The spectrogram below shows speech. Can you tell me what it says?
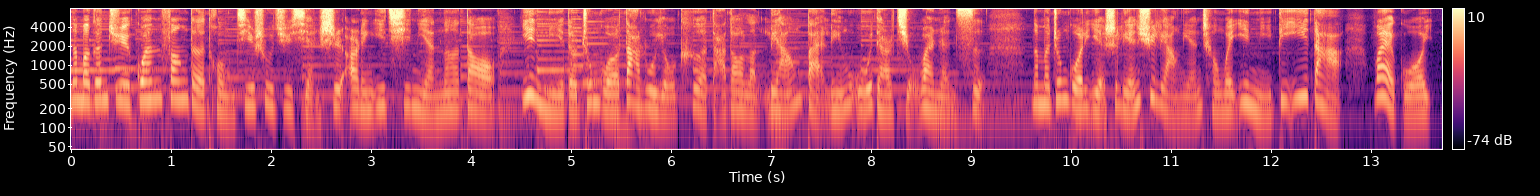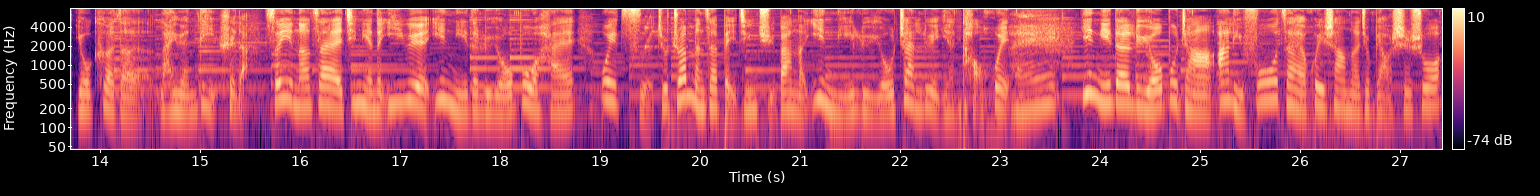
那么根据官方的统计数据显示，二零一七年呢，到印尼的中国大陆游客达到了两百零五点九万人次。那么中国也是连续两年成为印尼第一大外国游客的来源地。是的，所以呢，在今年的一月，印尼的旅游部还为此就专门在北京举办了印尼旅游战略研讨会。哎，印尼的旅游部长阿里夫在会上呢就表示说，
